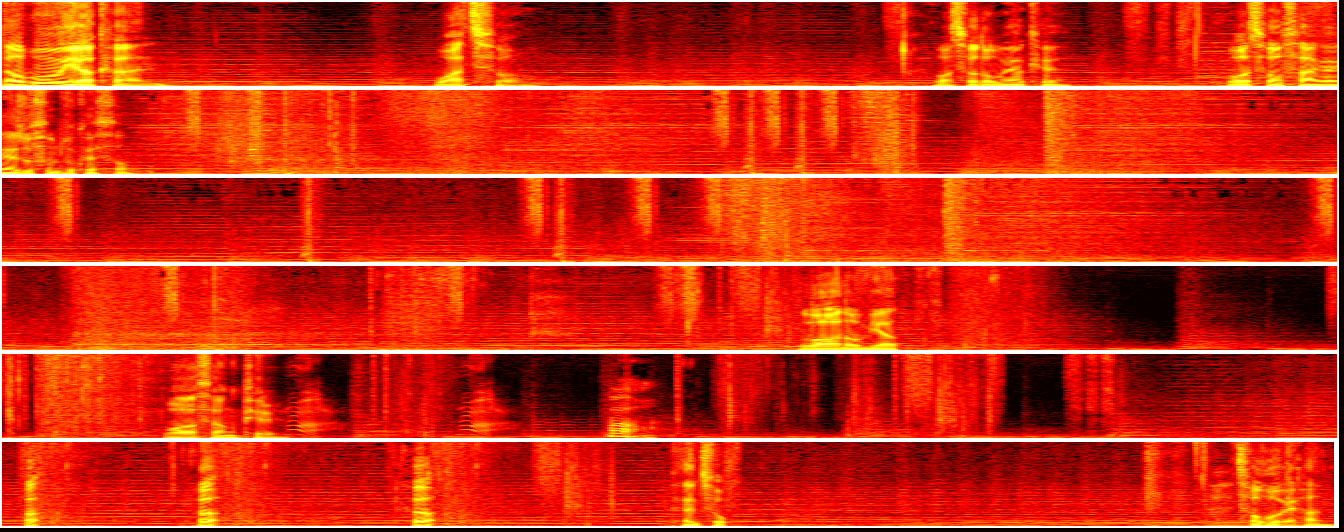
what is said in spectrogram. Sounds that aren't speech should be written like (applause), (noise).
너무 약한 와처. 와처 너무 약해. 와처 상향해줬으면 좋겠어 와 너무 약 와상필 아. 아. 아. 아. 펜촉 저거 왜 한?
